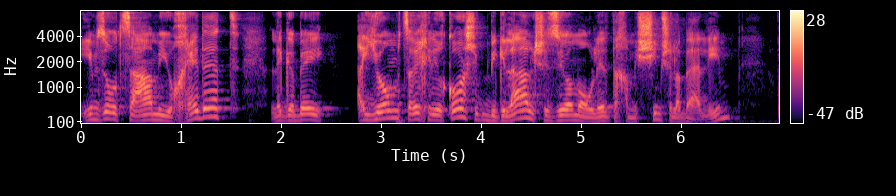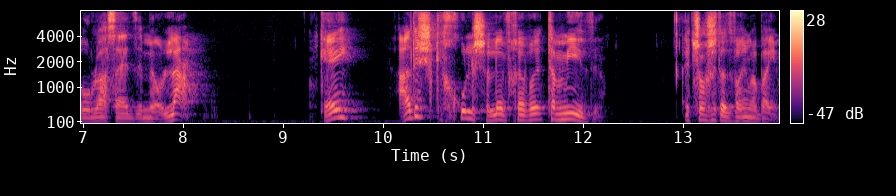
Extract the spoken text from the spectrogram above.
אם זו הוצאה מיוחדת לגבי היום צריך לרכוש בגלל שזה יום ההולדת החמישים של הבעלים, והוא לא עשה את זה מעולם. אוקיי? אל תשכחו לשלב, חבר'ה, תמיד את שלושת הדברים הבאים.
